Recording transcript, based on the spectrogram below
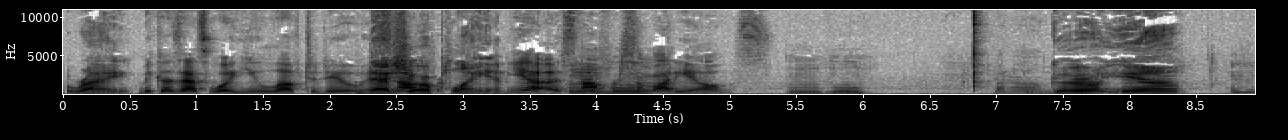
Right. Because that's what you love to do. It's That's not your for- plan. Yeah, it's not for Mhm. somebody else. Mm-hmm. But um, Girl, yeah. Mm-hmm.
